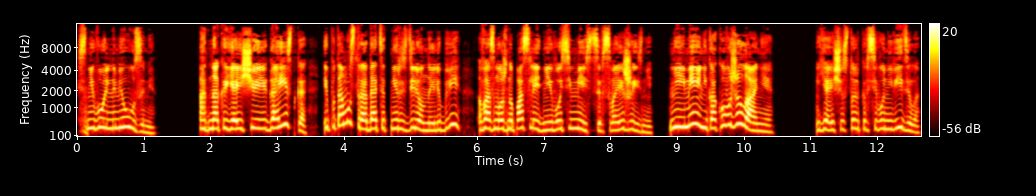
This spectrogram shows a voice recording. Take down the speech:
с невольными узами. Однако я еще и эгоистка, и потому страдать от неразделенной любви, возможно, последние восемь месяцев своей жизни, не имею никакого желания. Я еще столько всего не видела,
